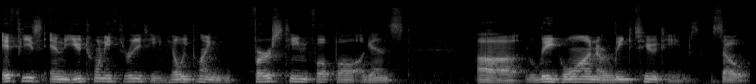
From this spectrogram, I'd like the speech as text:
if he's in the U23 team, he'll be playing first team football against uh, League One or League Two teams. So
